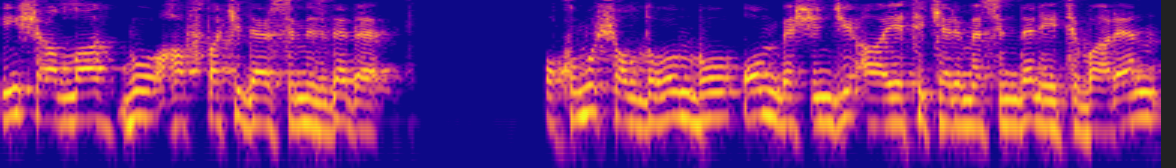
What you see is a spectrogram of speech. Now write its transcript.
İnşallah bu haftaki dersimizde de okumuş olduğum bu 15. ayeti kerimesinden itibaren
